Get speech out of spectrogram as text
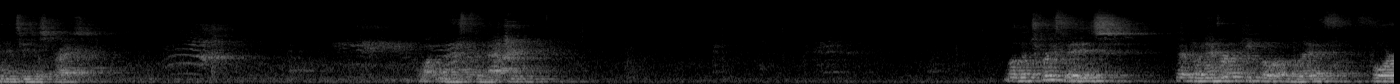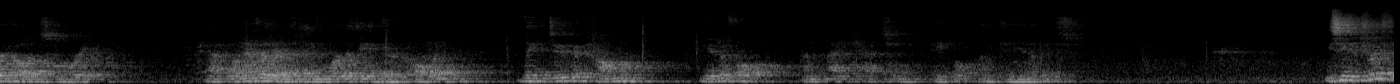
in Jesus Christ. What on earth could that? Well, the truth is that whenever people live for God's glory, uh, whenever they're living worthy of their calling, they do become beautiful and eye-catching people and communities. You see, the truth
